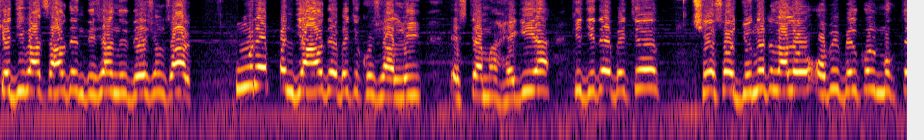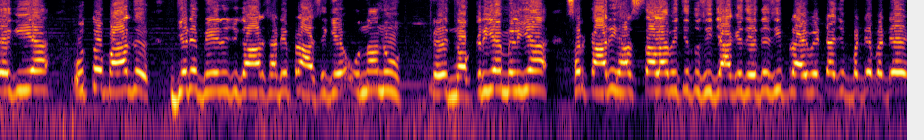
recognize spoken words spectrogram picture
ਕੇਜੀਵਾਲ ਸਾਹਿਬ ਦੇ ਦਿਸ਼ਾ ਨਿਰਦੇਸ਼ ਅਨੁਸਾਰ ਪੂਰੇ ਪੰਜਾਬ ਦੇ ਵਿੱਚ ਖੁਸ਼ਹਾਲੀ ਇਸ ਟਾਈਮ ਹੈਗੀ ਆ ਕਿ ਜਿਹਦੇ ਵਿੱਚ 600 ਯੂਨਿਟ ਲਾ ਲਓ, ਉਹ ਵੀ ਬਿਲਕੁਲ ਮੁਕਤ ਹੈਗੀ ਆ। ਉਸ ਤੋਂ ਬਾਅਦ ਜਿਹੜੇ ਬੇਰੁਜ਼ਗਾਰ ਸਾਡੇ ਭਰਾ ਸੀਗੇ, ਉਹਨਾਂ ਨੂੰ ਨੌਕਰੀਆਂ ਮਿਲੀਆਂ। ਸਰਕਾਰੀ ਹਸਪਤਾਲਾਂ ਵਿੱਚ ਤੁਸੀਂ ਜਾ ਕੇ ਦੇਦੇ ਸੀ, ਪ੍ਰਾਈਵੇਟਾਂ 'ਚ ਵੱਡੇ ਵੱਡੇ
